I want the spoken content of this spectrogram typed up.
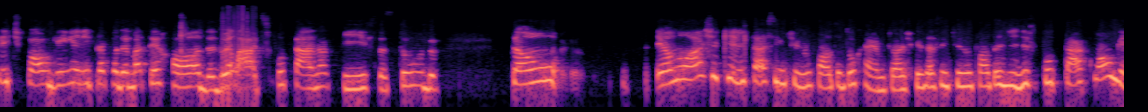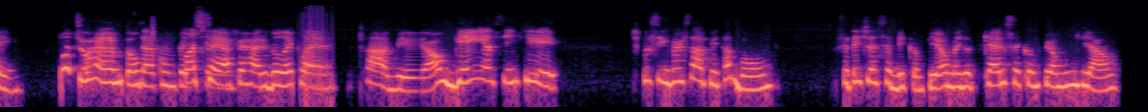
ter, tipo, alguém ali para poder bater roda, duelar, disputar na pista, tudo. Então, eu não acho que ele tá sentindo falta do Hamilton. Eu acho que ele tá sentindo falta de disputar com alguém. Pode ser o Hamilton, pode ser a Ferrari do Leclerc, sabe? Alguém assim que, tipo assim, Verstappen, tá bom. Você tem chance de ser bicampeão, mas eu quero ser campeão mundial.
